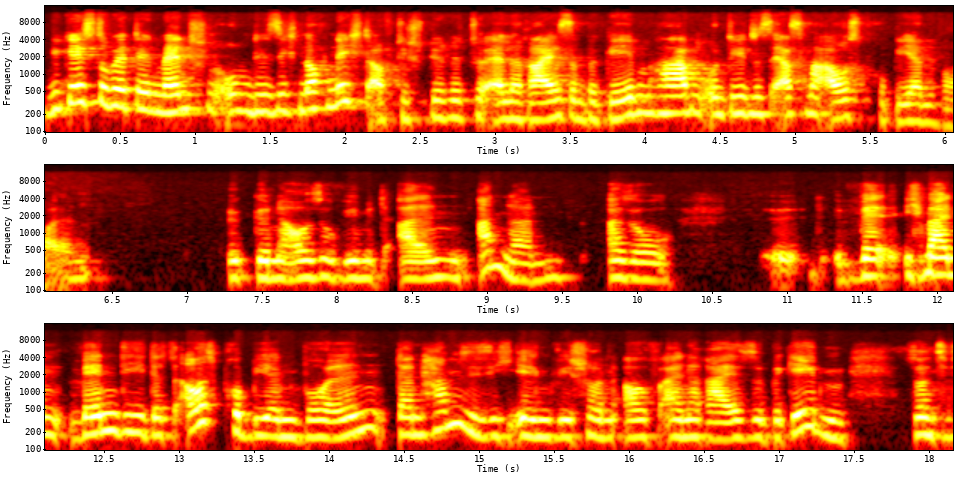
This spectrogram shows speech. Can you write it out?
Wie gehst du mit den Menschen um, die sich noch nicht auf die spirituelle Reise begeben haben und die das erstmal ausprobieren wollen? Genauso wie mit allen anderen. Also äh, ich meine, wenn die das ausprobieren wollen, dann haben sie sich irgendwie schon auf eine Reise begeben. Sonst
